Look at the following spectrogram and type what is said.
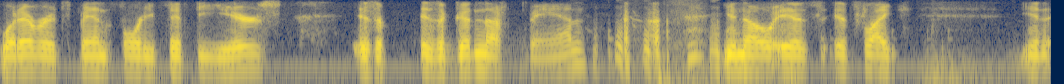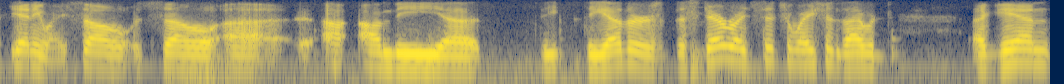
whatever it's been 40 50 years is a is a good enough ban you know is it's like you know anyway so so uh, uh on the uh the the others the steroid situations i would again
